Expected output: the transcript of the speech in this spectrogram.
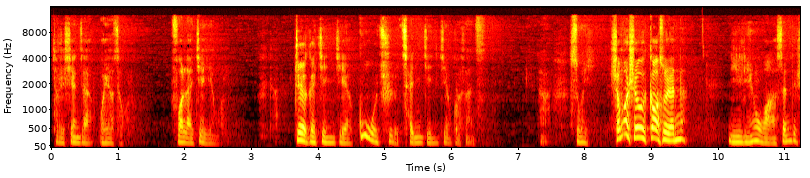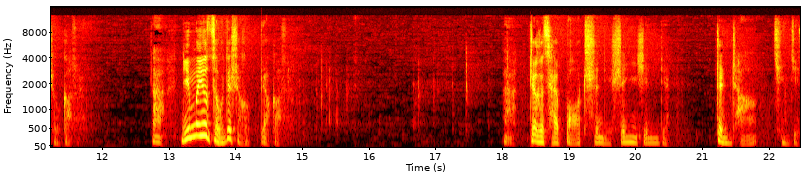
他说：“现在我要走了，佛来接引我了。这个境界过去曾经见过三次，啊，所以什么时候告诉人呢？你临往生的时候告诉人，啊，你没有走的时候不要告诉人，啊，这个才保持你身心的正常清净。”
